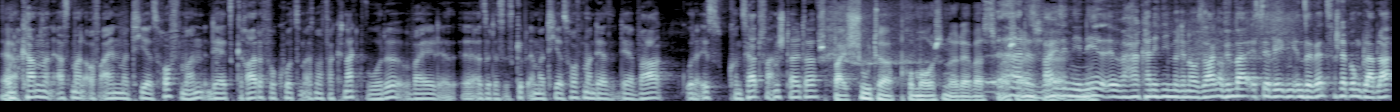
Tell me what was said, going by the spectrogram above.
Ja. und kam dann erstmal auf einen Matthias Hoffmann, der jetzt gerade vor kurzem erstmal verknackt wurde, weil, äh, also das, es gibt einen Matthias Hoffmann, der, der war oder ist Konzertveranstalter. bei Shooter Promotion oder was Ja, das weiß ich nicht, nee, äh, kann ich nicht mehr genau sagen. Auf jeden Fall ist der wegen Insolvenzverschleppung, bla bla.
